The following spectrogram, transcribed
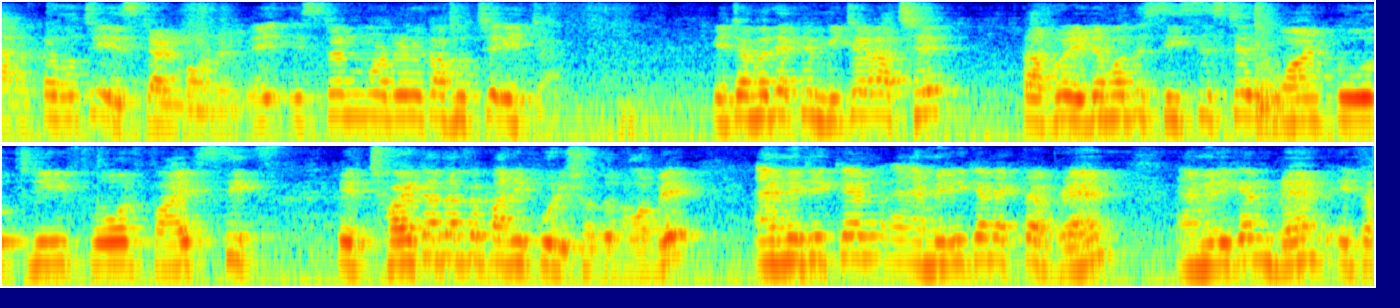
আরেকটা হচ্ছে স্ট্যান্ড মডেল এই স্ট্যান্ড মডেলটা হচ্ছে এটা এটার মধ্যে একটা মিটার আছে, তারপর এটার মধ্যে six system one two three four five six এর ছয়টা ধাপে পানি পরিশোধন হবে। আমেরিকান আমেরিকান একটা ব্র্যান্ড আমেরিকান ব্র্যান্ড এটা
